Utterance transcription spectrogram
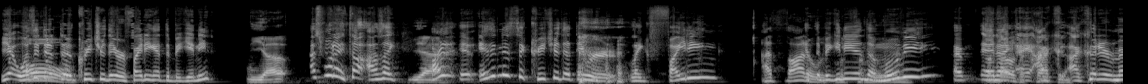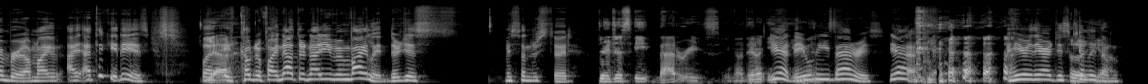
Yeah, wasn't that Oh. the creature they were fighting at the beginning? Yep. That's what I thought. I was like, Yeah. isn't this the creature that they were like fighting I thought it at the was beginning of the movie? And thought I, it was a I, I, Kraken. I couldn't remember. I'm like, I, I think it is, but Yeah. it come to find out they're not even violent. They're just misunderstood. They just eat batteries, you know. They don't eat yeah, they only eat batteries. Yeah, and here they are just So, killing yeah. them.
